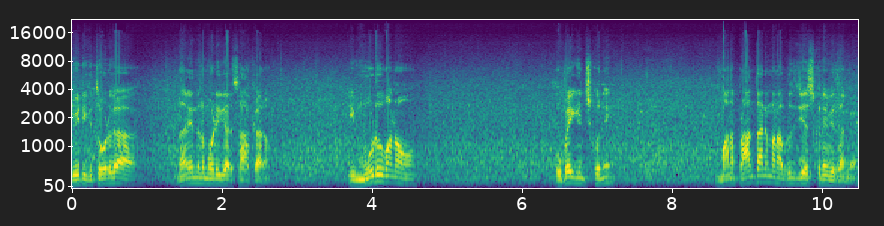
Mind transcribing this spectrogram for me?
వీటికి తోడుగా నరేంద్ర మోడీ గారి సహకారం. ఈ మూడు మనం ఉపయోగించుకొని మన ప్రాంతాన్ని మనం అభివృద్ధి చేసుకునే విధంగా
